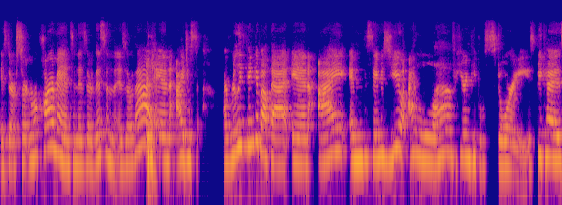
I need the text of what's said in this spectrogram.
is there certain requirements and is there this and is there that? and I just I really think about that and I am the same as you. I love hearing people's stories because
